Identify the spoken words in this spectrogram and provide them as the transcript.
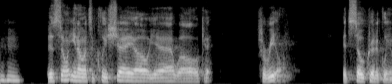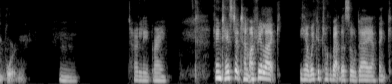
Mm-hmm. It is so, you know, it's a cliche. Oh, yeah, well, okay for real. It's so critically important. Mm, totally agree. Fantastic, Tim. I feel like, yeah, we could talk about this all day. I think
